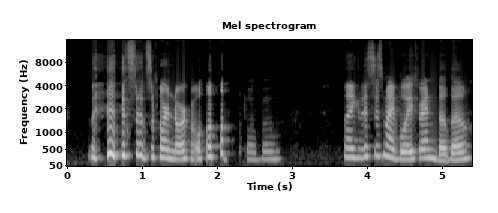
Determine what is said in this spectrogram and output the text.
so it's more normal. Bobo. like, this is my boyfriend, Bobo.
